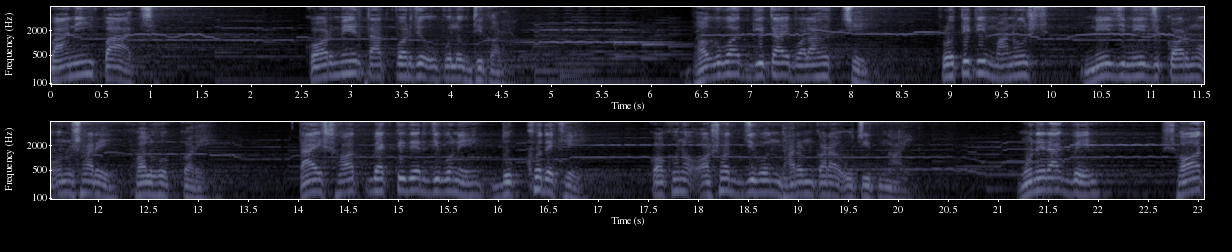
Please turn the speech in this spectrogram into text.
বাণী পাঁচ, কর্মের তাৎপর্য উপলব্ধি করা। ভগবদ গীতায় বলা হচ্ছে, প্রতিটি মানুষ নিজ নিজ কর্ম অনুসারে ফলভোগ করে। তাই সৎ ব্যক্তিদের জীবনে দুঃখ দেখে কখনো অসৎ জীবন ধারণ করা উচিত নয়। মনে রাখবেন সৎ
